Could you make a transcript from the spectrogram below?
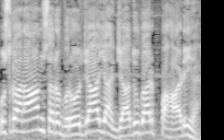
उसका नाम सरबरोजा या जादूगर पहाड़ी है।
